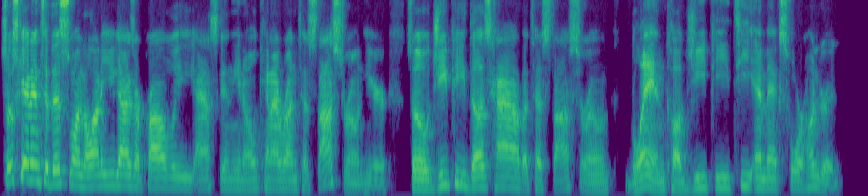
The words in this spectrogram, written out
So let's get into this one. A lot of you guys are probably asking, you know, can I run testosterone here? So GP does have a testosterone blend called GPTMX 400.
